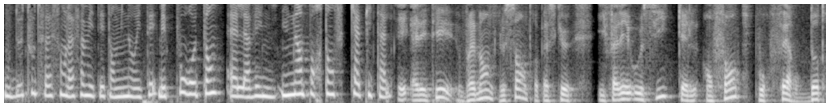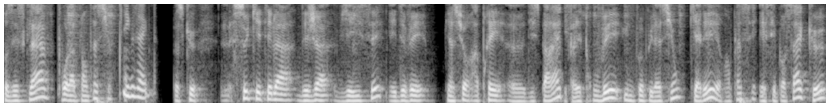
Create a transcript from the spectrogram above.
où de toute façon la femme était en minorité, mais pour autant, elle avait une, importance capitale. Et elle était vraiment le centre parce que il fallait aussi qu'elle enfante pour faire d'autres esclaves pour la plantation. Exact. Parce que ceux qui étaient là déjà vieillissaient et devaient bien sûr, après euh, disparaître, il fallait trouver une population qui allait remplacer. Et c'est pour ça que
